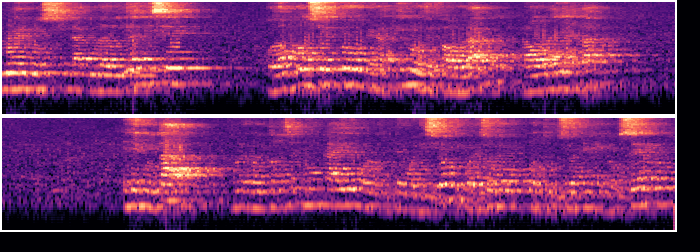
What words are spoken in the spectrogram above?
Luego, si la curaduría dice o da un concepto negativo de favorable, la obra ya está ejecutada. Luego entonces nunca hay demolición y por eso vemos construcciones en los cerros,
